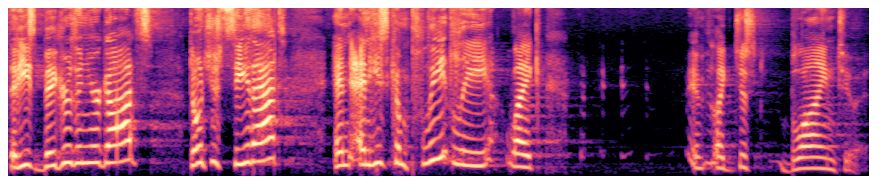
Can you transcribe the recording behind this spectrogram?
that he's bigger than your gods? Don't you see that? And, and he's completely like, like just blind to it.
